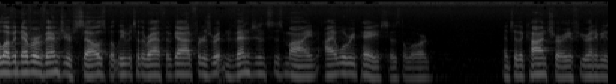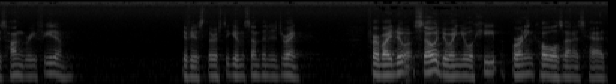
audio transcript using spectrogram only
Beloved, never avenge yourselves, but leave it to the wrath of God. For it is written, Vengeance is mine, I will repay, says the Lord. And to the contrary, if your enemy is hungry, feed him. If he is thirsty, give him something to drink. For by do- so doing, you will heap burning coals on his head.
